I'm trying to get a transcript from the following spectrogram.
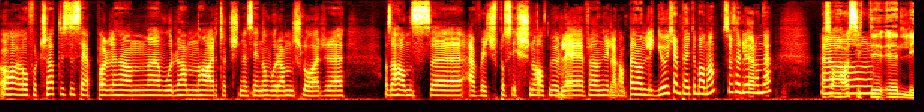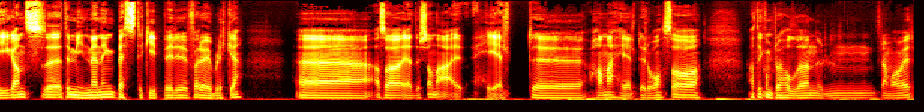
Og har jo fortsatt, hvis du ser på liksom, eh, hvor han har touchene sine, og hvor han slår eh, Altså hans uh, average position og alt mulig fra den Villa-kampen. Han ligger jo kjempehøyt i banen, selvfølgelig gjør han det. Så har Eh, City uh, ligaens, eh, etter min mening, beste keeper for øyeblikket. Eh, altså, Ederson er helt Han er helt rå, så at de kommer til å holde nullen fremover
